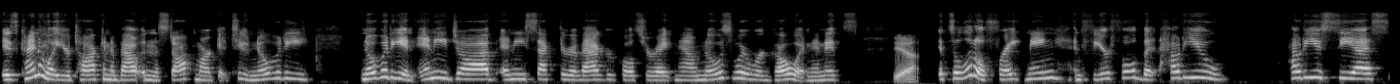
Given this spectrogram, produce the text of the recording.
is kind of what you're talking about in the stock market too. Nobody nobody in any job, any sector of agriculture right now knows where we're going and it's yeah it's a little frightening and fearful but how do you how do you see us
